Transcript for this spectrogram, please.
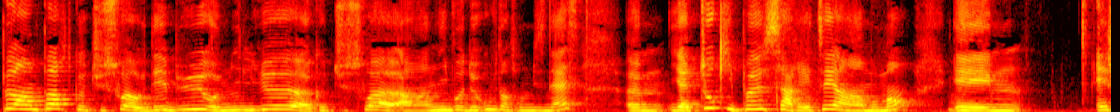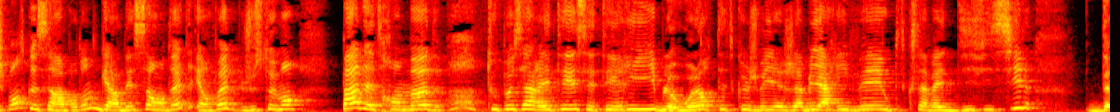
peu importe que tu sois au début, au milieu, que tu sois à un niveau de ouf dans ton business, il y a tout qui peut s'arrêter à un moment. Et je pense que c'est important de garder ça en tête et en fait justement pas d'être en mode oh, tout peut s'arrêter, c'est terrible ou alors peut-être que je vais jamais y arriver ou peut-être que ça va être difficile. De,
